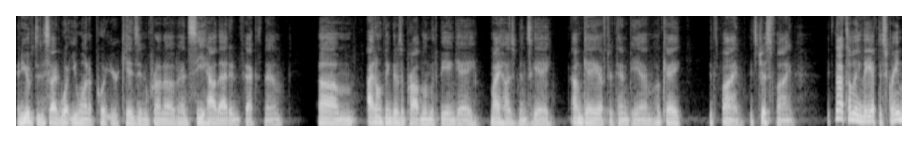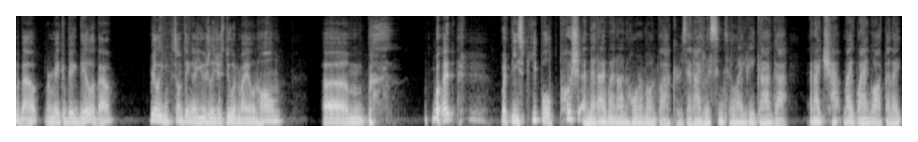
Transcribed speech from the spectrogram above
and you have to decide what you want to put your kids in front of and see how that infects them. Um, I don't think there's a problem with being gay. My husband's gay. I'm gay after 10 p.m. Okay, it's fine. It's just fine. It's not something that you have to scream about or make a big deal about. Really, something I usually just do in my own home. Um, but but these people push, and then I went on hormone blockers, and I listened to Lady Gaga, and I chopped my wang off, and I.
